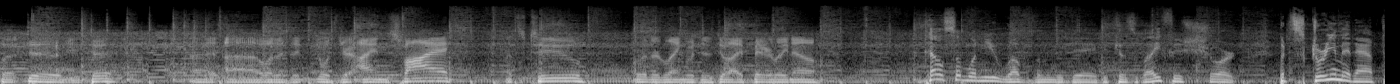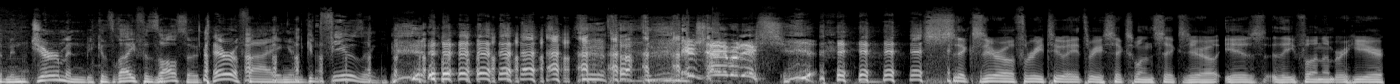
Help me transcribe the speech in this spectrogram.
but de means de. Uh, uh, what is it? What's your ein zwei? That's two. What other languages do I barely know? Tell someone you love them today because life is short. But scream it at them in German because life is also terrifying and confusing. Six zero three two eight three six one six zero is the phone number here.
